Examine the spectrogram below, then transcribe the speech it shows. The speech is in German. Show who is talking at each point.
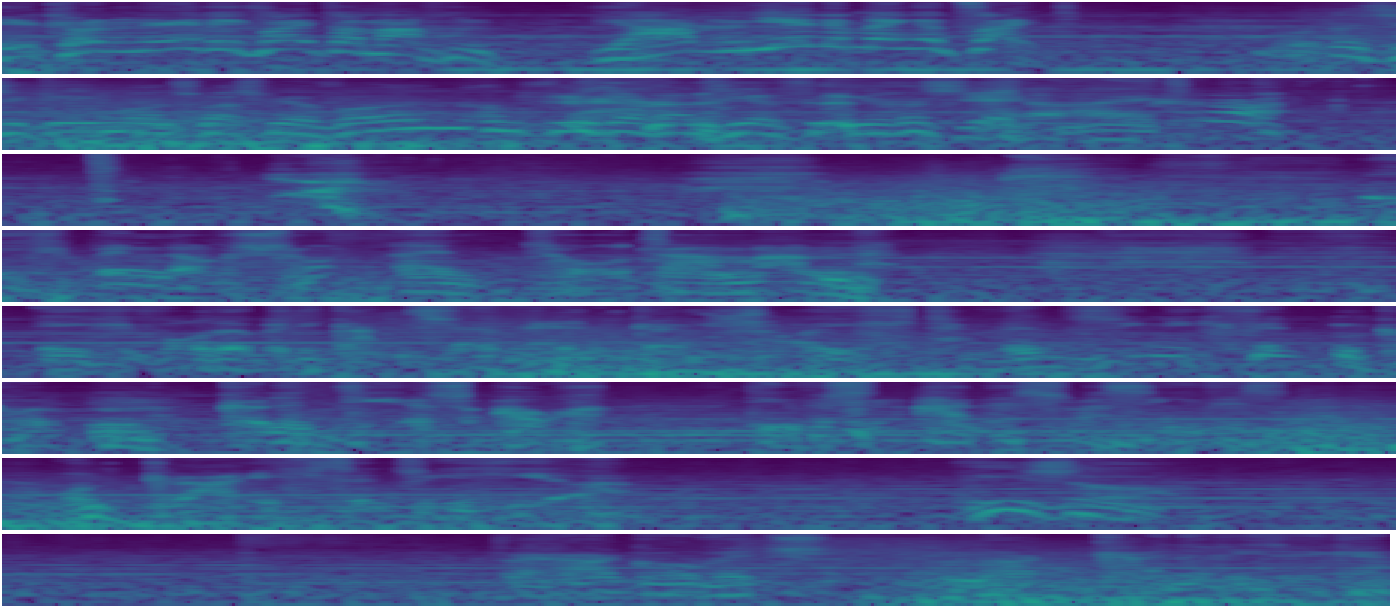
Speaker 1: Wir können ewig weitermachen. Wir haben jede Menge Zeit.
Speaker 2: Oder sie geben uns, was wir wollen und wir garantieren für ihre Sicherheit.
Speaker 1: Ich bin doch schon ein toter Mann. Ich wurde über die ganze Welt gescheucht. Wenn Sie mich finden konnten, können die es auch. Die wissen alles, was sie wissen. Und gleich sind sie hier.
Speaker 2: Wieso?
Speaker 1: Dragovic mag keine Risiken.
